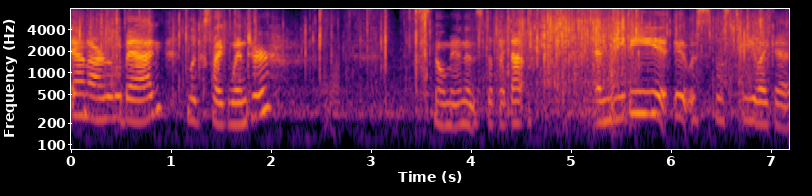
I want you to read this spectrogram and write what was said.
and our little bag looks like winter. Snowmen and stuff like that. And maybe it was supposed to be like a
